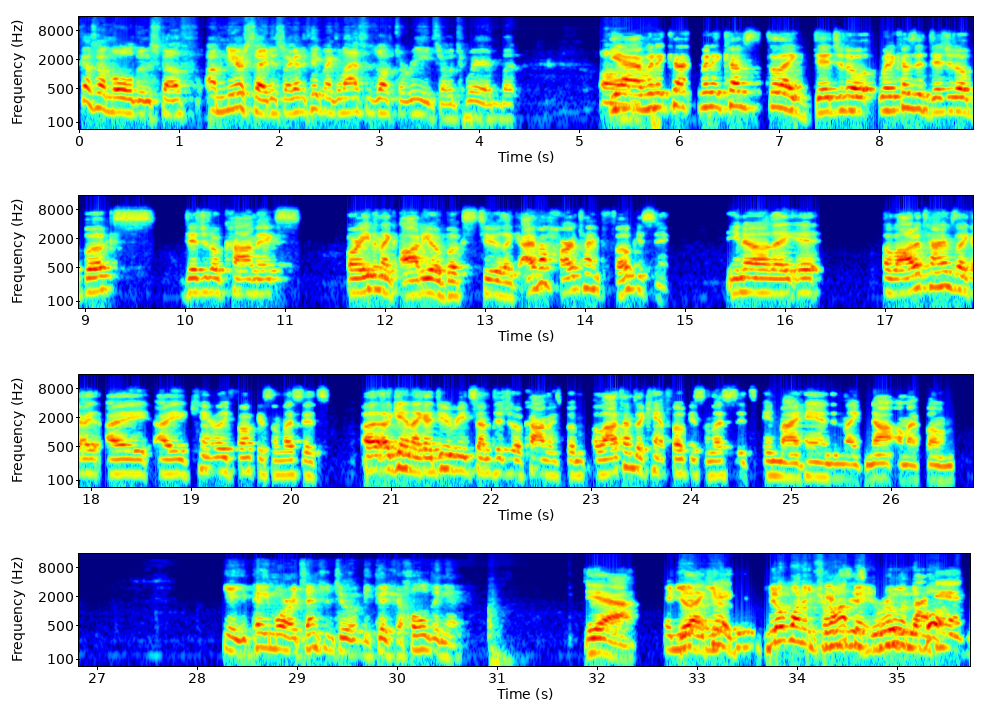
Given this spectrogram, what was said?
because I'm old and stuff. I'm nearsighted, so I got to take my glasses off to read. So it's weird, but um, yeah, when it comes when it comes to like digital, when it comes to digital books, digital comics, or even like audio books too, like I have a hard time focusing. You know, like it. A lot of times, like I I I can't really focus unless it's uh, again like I do read some digital comics, but a lot of times I can't focus unless it's in my hand and like not on my phone. Yeah, you pay more attention to it because you're holding it. Yeah. And you're, you're like, hey, you don't want to drop it and ruin the book. Hand.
